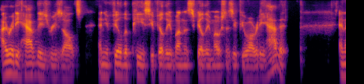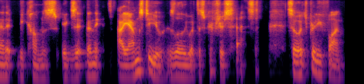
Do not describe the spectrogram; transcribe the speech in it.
I already have these results. And you feel the peace, you feel the abundance, you feel the emotions if you already have it. And then it becomes exit. Then it, I am's to you is literally what the scripture says. so it's pretty fun.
